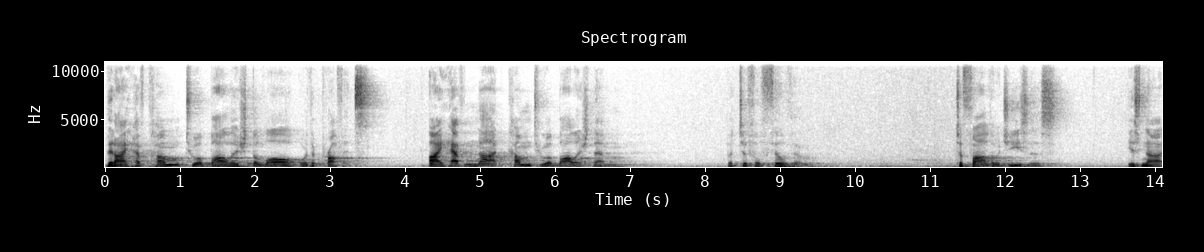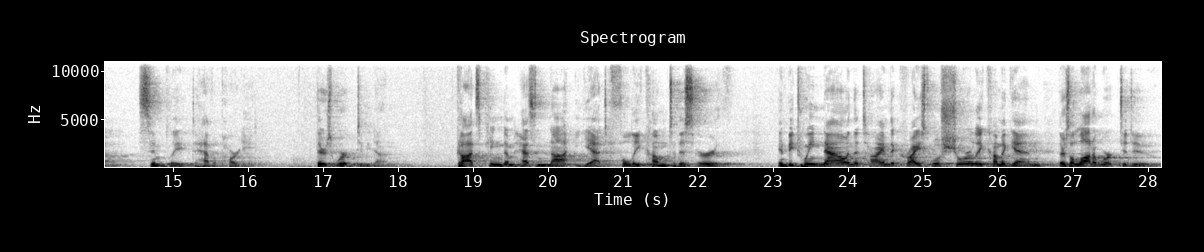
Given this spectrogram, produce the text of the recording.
that I have come to abolish the law or the prophets. I have not come to abolish them, but to fulfill them. To follow Jesus is not simply to have a party, there's work to be done. God's kingdom has not yet fully come to this earth. And between now and the time that Christ will surely come again, there's a lot of work to do.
